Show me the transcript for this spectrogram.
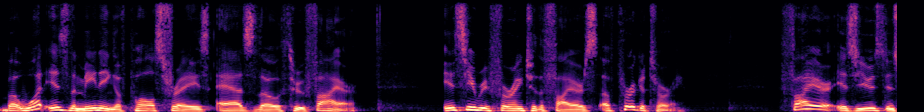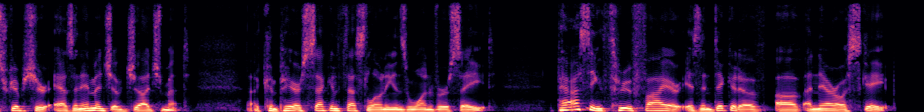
But what is the meaning of Paul's phrase, as though through fire? Is he referring to the fires of purgatory? Fire is used in Scripture as an image of judgment. Uh, compare 2 Thessalonians 1, verse 8. Passing through fire is indicative of a narrow escape.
